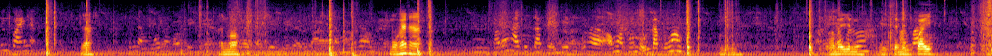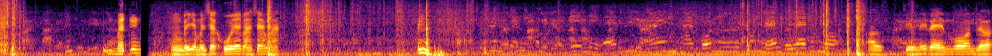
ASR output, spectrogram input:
Đừng quay nè. Dạ. Anh mua mua hết hả Ừ, có đấy hai chục cặp vậy chứ. Ờ, Ông mà thêm bốn cặp đúng không? Ừ. bây giờ mình sẽ mình quay mệt chứ. ừ, bây giờ mình sẽ khui để bạn xem đó. ừ chiều nay về em vô em lựa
